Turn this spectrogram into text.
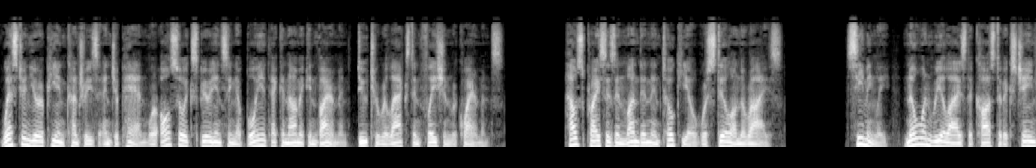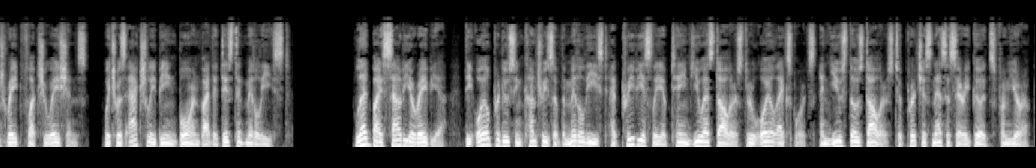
Western European countries and Japan were also experiencing a buoyant economic environment due to relaxed inflation requirements. House prices in London and Tokyo were still on the rise. Seemingly, no one realized the cost of exchange rate fluctuations, which was actually being borne by the distant Middle East. Led by Saudi Arabia, the oil-producing countries of the Middle East had previously obtained US dollars through oil exports and used those dollars to purchase necessary goods from Europe.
